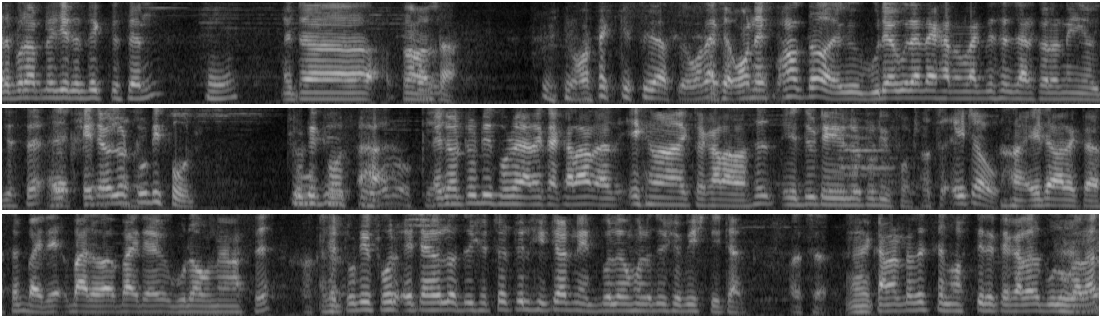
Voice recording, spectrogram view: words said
এরপর আপনি যেটা দেখতেছেন হুম। এটা আপনার অনেক কিছুই আছে অনেক আচ্ছা অনেক মাল তো ঘুরে ঘুরে দেখানো লাগতেছে যার কারণে হইতেছে। এটা হলো টুটি ফোর। 2D4, এটা টুটি ফোর আরেকটা কালার আর এখানে আরেকটা কালার আছে। এই দুইটাই হলো টুটি ফোর। আচ্ছা এটাও? হ্যাঁ এটা আরেকটা আছে। বাইরে বাইরে বাইরে গুডাউনে আছে। আচ্ছা। আচ্ছা টুটি ফোর এটা হলো দুইশো চল্লিশ লিটার নেট ভলিউম হলো দুইশো বিশ লিটার। আচ্ছা। কালারটা দেখছেন অস্থির একটা কালার ব্লু হ্যাঁ, কালার।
